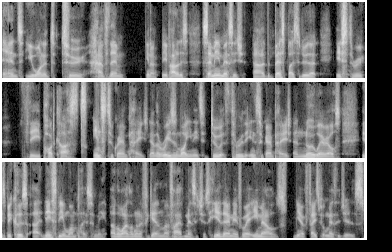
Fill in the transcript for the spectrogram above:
and you wanted to have them, you know, be a part of this, send me a message. Uh, the best place to do that is through the podcast's Instagram page. Now, the reason why you need to do it through the Instagram page and nowhere else is because uh, it needs to be in one place for me. Otherwise, I'm going to forget them. If I have messages here, there, and everywhere, emails, you know, Facebook messages,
